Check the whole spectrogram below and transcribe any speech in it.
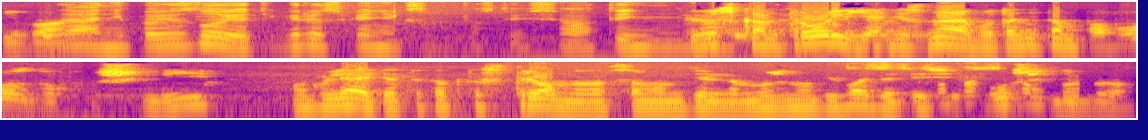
Да, не повезло, я тебе говорю, с Фениксом просто и все. А ты Плюс контроль, я не знаю, вот они там по воздуху шли. Ну, блядь, это как-то стрёмно на самом деле. Нам нужно убивать за 10 Ну, луж, поэтому либо...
